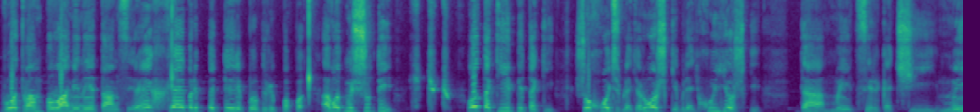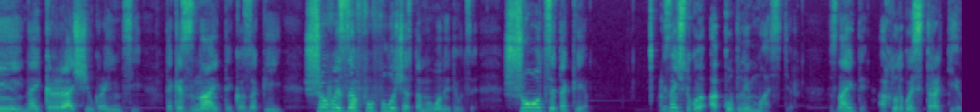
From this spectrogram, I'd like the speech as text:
Вот вам пламенные танцы. Эх, хей, припетери, па А вот мы шуты. Вот такие пятаки. Що хочеш, блядь, рожки, блядь, хуйошки. Да, ми циркачі, ми найкращі українці. Таке знайте, козаки. Що ви за фуфло зараз там гоните оце? Що це таке? Ви знаєте, що таке окопний мастер? Знаєте? А хто такий стратег?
